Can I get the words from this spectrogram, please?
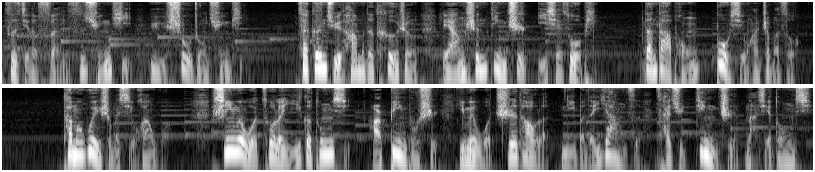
自己的粉丝群体与受众群体，再根据他们的特征量身定制一些作品。但大鹏不喜欢这么做。”他们为什么喜欢我？是因为我做了一个东西，而并不是因为我知道了你们的样子才去定制那些东西。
